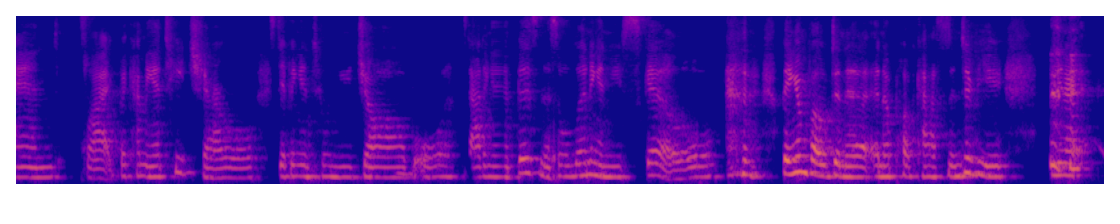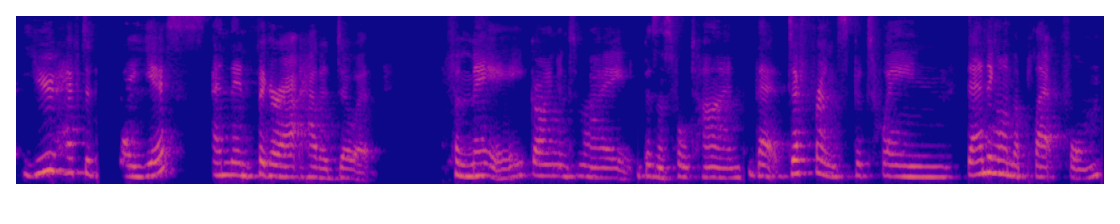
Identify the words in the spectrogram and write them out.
And it's like becoming a teacher or stepping into a new job or starting a business or learning a new skill or being involved in a, in a podcast interview. You know, you have to say yes and then figure out how to do it for me, going into my business full time, that difference between standing on the platform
